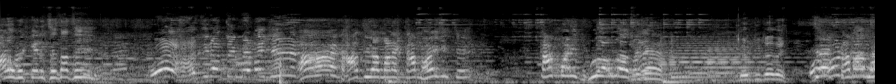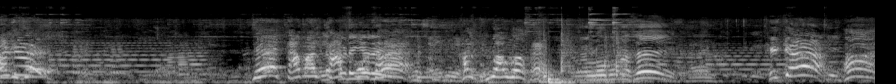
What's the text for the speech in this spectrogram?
আরও কেনেছে তাতে ওই হাজিরা তুই মেটাইছিস? হ্যাঁ হাজিরা মানে কাম হয়ে গেছে। কাম মানে ধুলো উড়া আছে যে কামাল লাগিছে যে কামাল কাজ করছে খালি ধুলা উড়া আছে। লবণ আছে? ঠিক? আছে হ্যাঁ।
